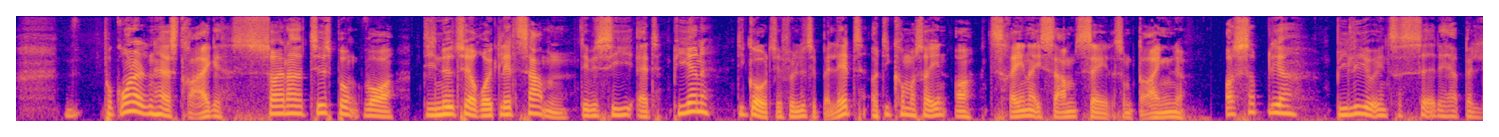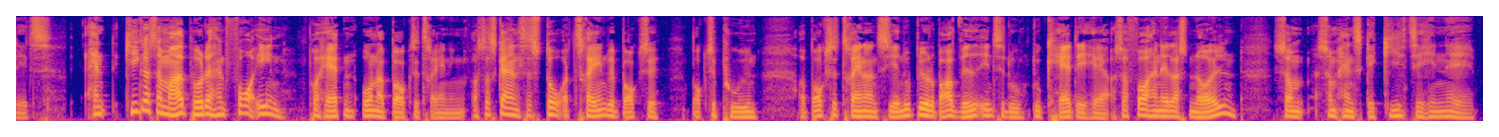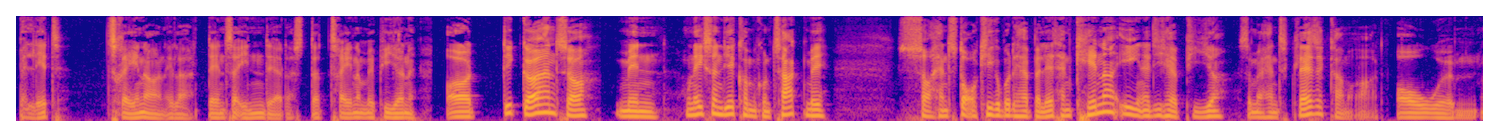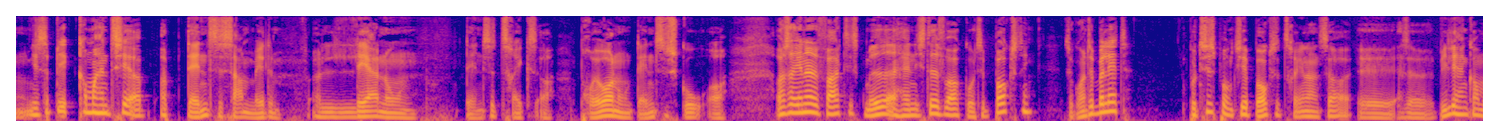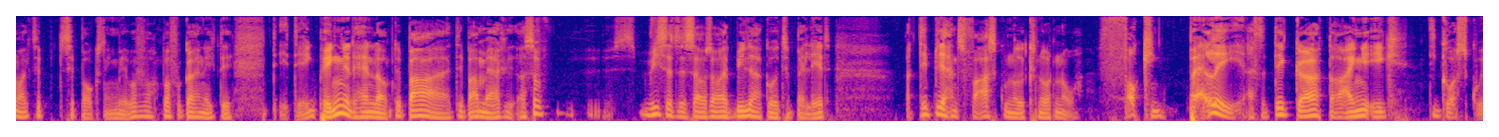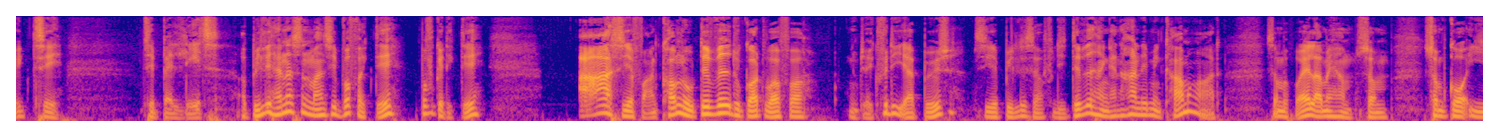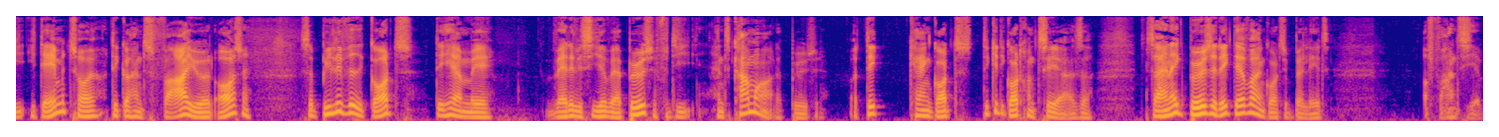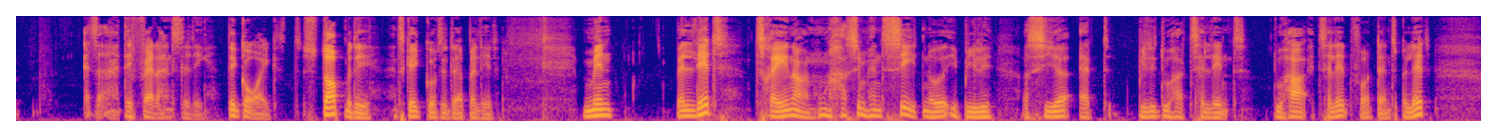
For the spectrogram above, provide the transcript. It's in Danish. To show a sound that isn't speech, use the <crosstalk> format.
På grund af den her strække, så er der et tidspunkt, hvor de er nødt til at rykke lidt sammen. Det vil sige, at pigerne, de går selvfølgelig til ballet, og de kommer så ind og træner i samme sal som drengene. Og så bliver Billy jo interesseret i det her ballet han kigger så meget på det, at han får en på hatten under boksetræningen, og så skal han så stå og træne ved bokse, boksepuden. Og boksetræneren siger, nu bliver du bare ved, indtil du, du kan det her. Og så får han ellers nøglen, som, som han skal give til hende øh, ballettræneren, eller danserinden der, der, der træner med pigerne. Og det gør han så, men hun er ikke sådan lige at komme i kontakt med, så han står og kigger på det her ballet. Han kender en af de her piger, som er hans klassekammerat. Og øh, ja, så bliver, kommer han til at, at danse sammen med dem. Og lære nogle dansetricks og prøver nogle dansesko. Og, og så ender det faktisk med, at han i stedet for at gå til boksning, så går han til ballet. På et tidspunkt siger boksetræneren så, øh, altså Billy han kommer ikke til, til boksning mere. Hvorfor, hvorfor gør han ikke det? det? Det er ikke pengene, det handler om. Det er bare, det er bare mærkeligt. Og så Øh, viser det sig jo så, at Billy har gået til ballet. Og det bliver hans far sgu noget knotten over. Fucking ballet. Altså, det gør drenge ikke. De går sgu ikke til, til ballet. Og Billy, han er sådan, man siger, hvorfor ikke det? Hvorfor gør de ikke det? Ah, siger faren, kom nu, det ved du godt, hvorfor. Men det er ikke, fordi jeg er bøsse, siger Billy så, fordi det ved han, han har nemlig en kammerat, som er på alder med ham, som, som går i, i dametøj, og det gør hans far i øvrigt også. Så Billy ved godt det her med, hvad det vil sige at være bøse, fordi hans kammerat er bøse. Og det kan han godt, det kan de godt håndtere, altså. Så han er ikke bøse, det er ikke derfor, han går til ballet. Og faren siger, altså, det fatter han slet ikke. Det går ikke. Stop med det. Han skal ikke gå til det der ballet. Men ballettræneren, hun har simpelthen set noget i Billy, og siger, at Billy, du har talent. Du har et talent for at danse ballet,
